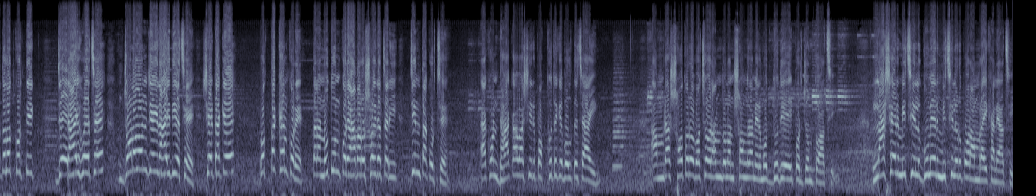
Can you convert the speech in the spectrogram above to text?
আদালত কর্তৃক যে রায় হয়েছে, জনগণ যেই রায় দিয়েছে, সেটাকে প্রত্যাখ্যান করে তারা নতুন করে আবারও স্বৈরাচারী চিন্তা করছে। এখন ঢাকাবাসীর পক্ষ থেকে বলতে চাই, আমরা সতেরো বছর আন্দোলন সংগ্রামের মধ্য দিয়ে এই পর্যন্ত আছি। লাশের মিছিল, গুমের মিছিলের উপর আমরা এখানে আছি।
